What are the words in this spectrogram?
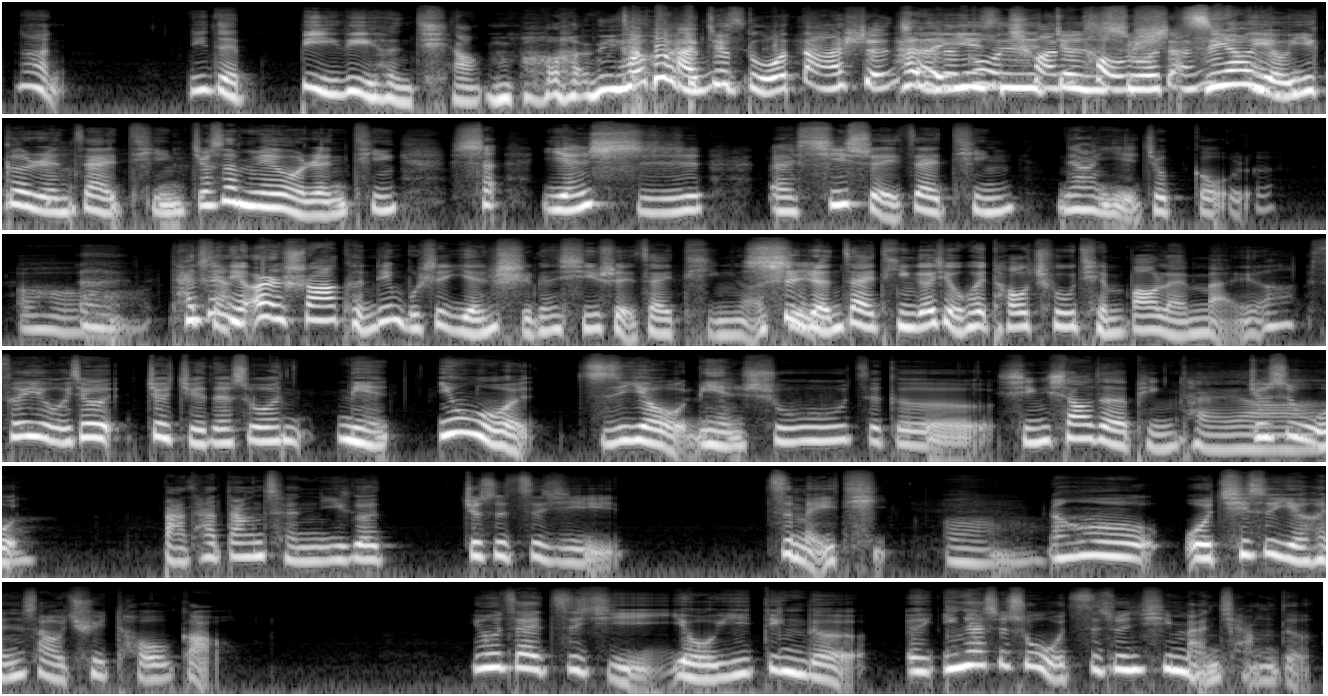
那你得。臂力很强嘛？你要喊就多大声？他的意思就是说，只要有一个人在听，就算没有人听，山岩石呃溪水在听，那样也就够了。哦，嗯，可是你二刷肯定不是岩石跟溪水在听啊，是人在听，而且会掏出钱包来买啊。所以我就就觉得说，脸，因为我只有脸书这个行销的平台啊，就是我把它当成一个就是自己自媒体。嗯，然后我其实也很少去投稿，因为在自己有一定的，呃，应该是说我自尊心蛮强的，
